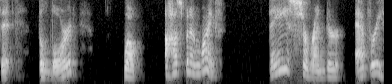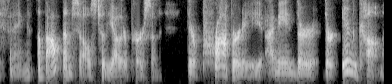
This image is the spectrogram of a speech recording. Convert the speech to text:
That the Lord, well, a husband and wife, they surrender everything about themselves to the other person their property i mean their their income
